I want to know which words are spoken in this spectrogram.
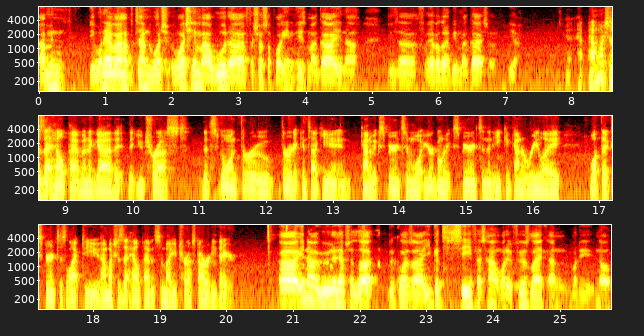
I mean, whenever I have the time to watch watch him, I would uh, for sure support him. He's my guy. You know, he's uh, forever gonna be my guy. So, yeah. How much does that help having a guy that, that you trust that's going through through it at Kentucky and kind of experiencing what you're going to experience, and then he can kind of relay what that experience is like to you? How much does that help having somebody you trust already there? Uh, you know, it really helps a lot because uh, you get to see firsthand what it feels like and what you, you know,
